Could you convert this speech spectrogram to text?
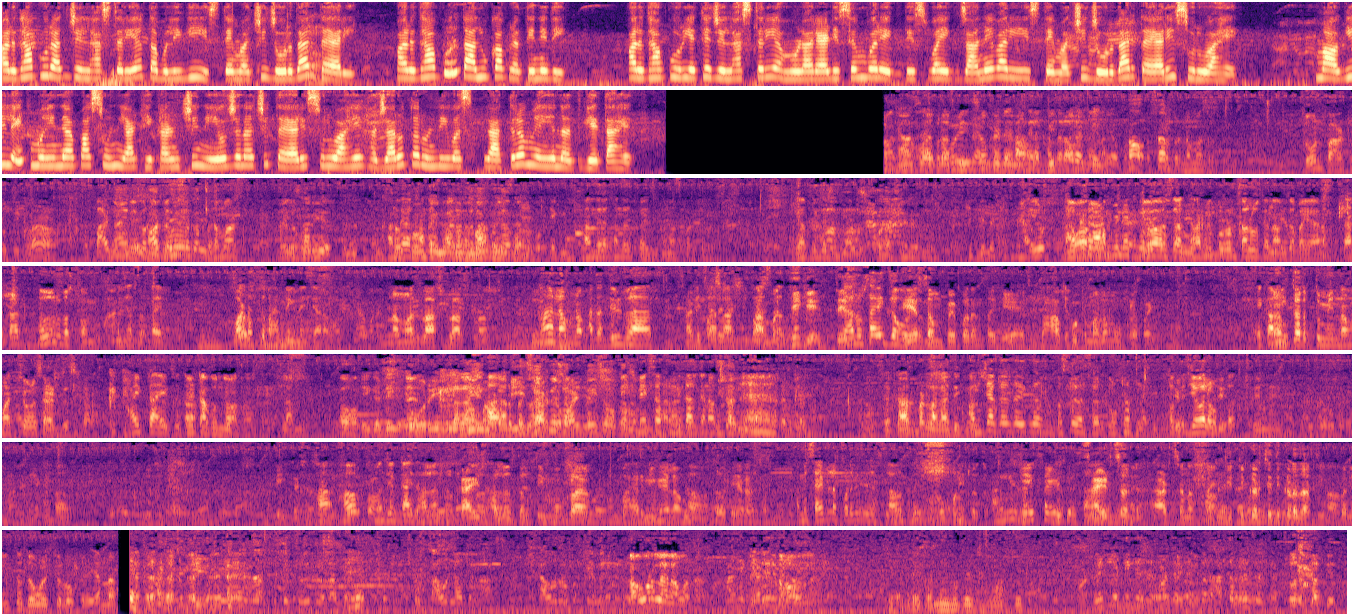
अर्धापुरात जिल्हास्तरीय तबलिगी इस्तेमाची जोरदार तयारी. अर्धापूर तालुका प्रतिनिधी. अर्धापूर येथे जिल्हास्तरीय होणाऱ्या डिसेंबर एकतीस व एक जानेवारी इस्तेमाची जोरदार तयारी सुरू आहे. मागील एक महिन्यापासून या ठिकाणची नियोजनाची तयारी सुरू आहे. हजारो तरुण दिवस रात्र मेहनत घेत आहेत. है दोन पार्ट होतील ना? मिनिट खांद्याला खांद्याच पाहिजे नमाज पडते थोडंसं. धार्मिक प्रोग्राम चालू होते ना आमचा बाया त्या काळात दूर बसतो आम्ही म्हणजे असं काय वाटत बाहेर निघण्याची आरामात नमाज लास्टला असणार हा लग्न आता दीड लाख साडेचार लाख अशी हा, मग ठीक आहे त्यानुसार एक ते जाऊ हे होतं. संपेपर्यंत हे दहा फूट मला मोकळं पाहिजे एक आम्ही नंतर तुम्ही नमाजच्या वेळेस ऍडजस्ट करा एक टा- एक ते टाकून देऊ असं हो ठीक है लगा पाहिजे. देंगे आमच्याकडे एकदा बसले ना सर ते उठत नाही. फक्त जेवायला उठतात. हो. हा हो म्हणजे काय झालं तर? काही झालं तर ती मोकळा बाहेर निघायला हे. आम्ही साईडला पडदे जास्त लावत एक साईड साईडचं अडचणच नाही ती तिकडचे तिकडे जातील. पण इथं जवळचे लोक आहे यांना टॉवरला लावा ना. भेटलो ठीक आहे सर. पण आतापर्यंत स्वस्तात देतो.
